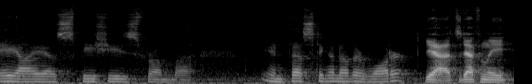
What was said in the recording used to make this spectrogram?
AIS species from uh, infesting another water? Yeah, it's definitely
